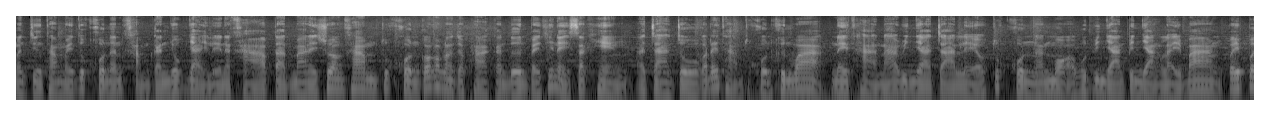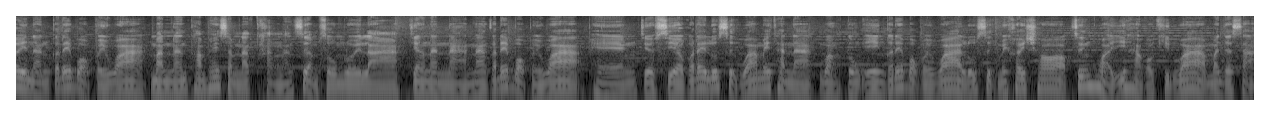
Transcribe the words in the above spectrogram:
มันจึงทำให้ทุกคนนั้นขำกันยกใหญ่เลยนะครับ ตัดมาในช่วงค่ำทุกคนก็กำลังจะพากันเดินไปที่ไหนสักแห่ง อาจารย์โจก็ได้ถามทุกคนขึ้นว่า ในฐานะวิญญาจารย์แล้ว ทุกคนนั้นมองอาวุธวิญญาณเป็นอย่างไรบ้างเป้ยๆนั้นก็ได้บอกไปว่า มันนั้นทำให้สำนักถังนั้นเสื่อมโทรมโรยลาเจียงนันนานนางก็ได้บอกไปว่า แพงเจียวเซียวก็ได้รู้สึกว่าไม่ถนัดหวังตรงเองก็ได้บอกไปว่ารู้สึกไม่ค่อยชอบ ซึ่งหัวอี้หาวก็คิดว่ามันจะสา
